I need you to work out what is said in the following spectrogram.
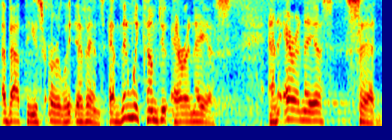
about these early events. And then we come to Irenaeus. And Irenaeus said,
